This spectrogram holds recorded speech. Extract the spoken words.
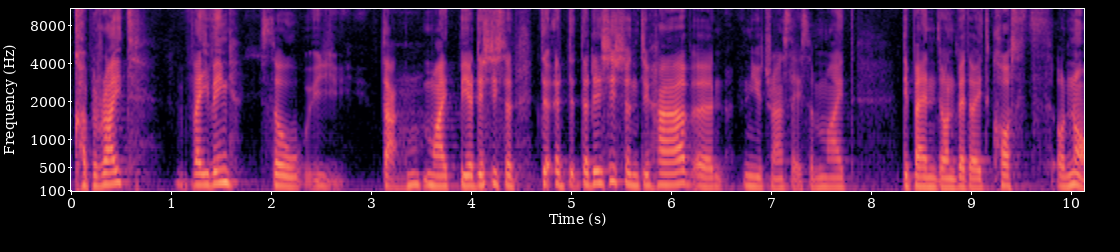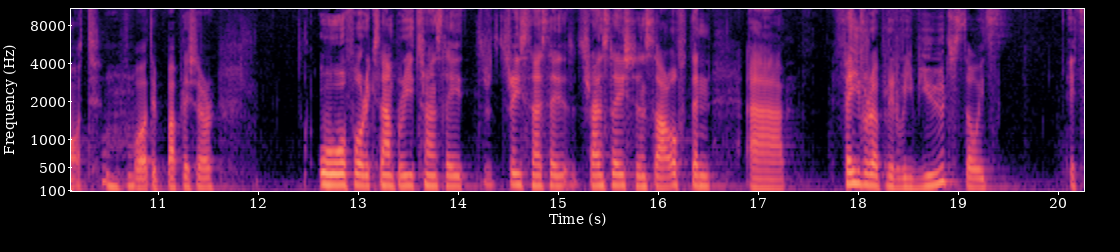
copyright waiving. So that mm-hmm. might be a decision. The, uh, the, decision to have a new translation might depend on whether it costs or not mm-hmm. for the publisher. Or, for example, retranslate, translations are often uh, favorably reviewed, so it's it's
